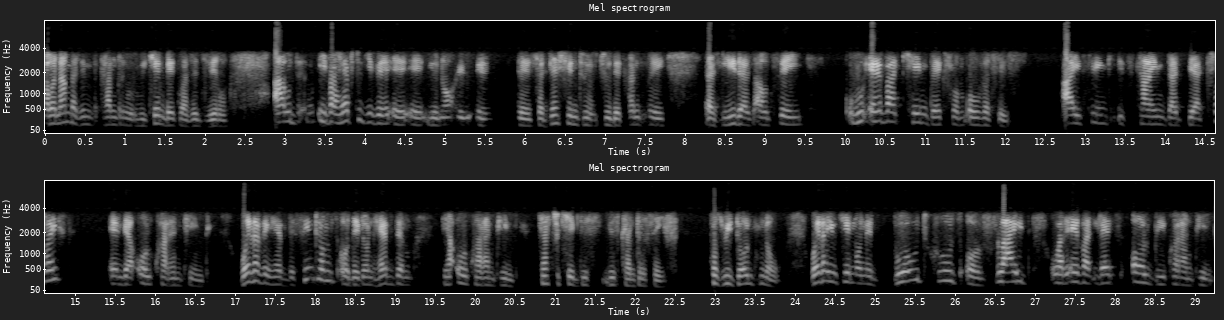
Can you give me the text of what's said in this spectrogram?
Our numbers in the country when we came back was at zero. I would, if I have to give a, a, a you know, a, a, suggestion to, to the country as leaders, I would say whoever came back from overseas, I think it's time that they are traced and they are all quarantined. Whether they have the symptoms or they don't have them, they are all quarantined just to keep this, this country safe. Because we don't know. Whether you came on a boat, cruise, or flight, whatever, let's all be quarantined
